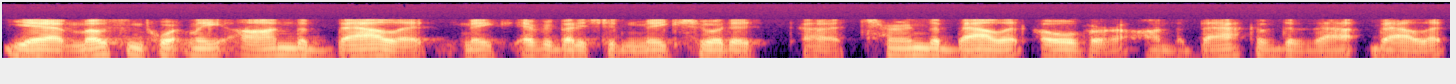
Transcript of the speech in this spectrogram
Yeah, most importantly, on the ballot, make everybody should make sure to uh, turn the ballot over. On the back of the va- ballot,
